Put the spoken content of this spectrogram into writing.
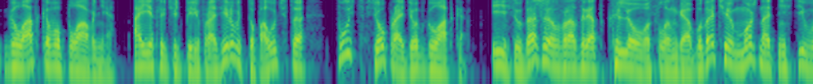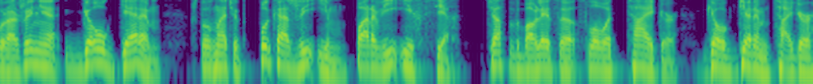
Гладкого плавания. А если чуть перефразировать, то получится «пусть все пройдет гладко». И сюда же в разряд клёвого сленга об удаче можно отнести выражение «go get 'em», что значит «покажи им, порви их всех». Часто добавляется слово «tiger». «Go get 'em, tiger».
